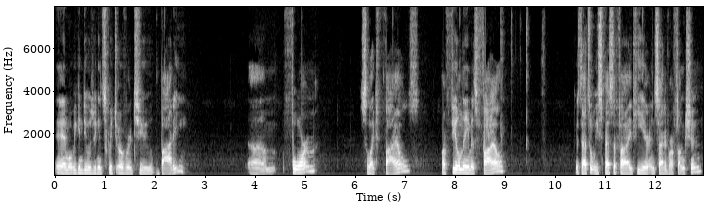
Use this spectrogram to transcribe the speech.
and what we can do is we can switch over to body, um, form, select files. Our field name is file, because that's what we specified here inside of our function,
